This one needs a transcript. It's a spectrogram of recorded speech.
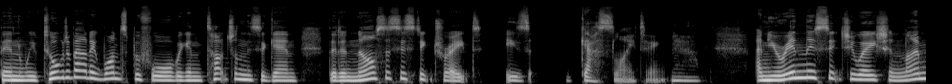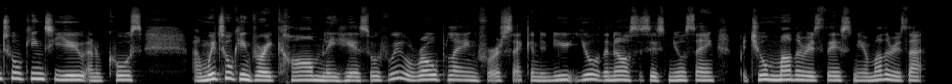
then we've talked about it once before. We're going to touch on this again. That a narcissistic trait is gaslighting. Yeah. And you're in this situation, and I'm talking to you, and of course and we're talking very calmly here. So if we were role playing for a second and you you're the narcissist and you're saying, but your mother is this and your mother is that,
